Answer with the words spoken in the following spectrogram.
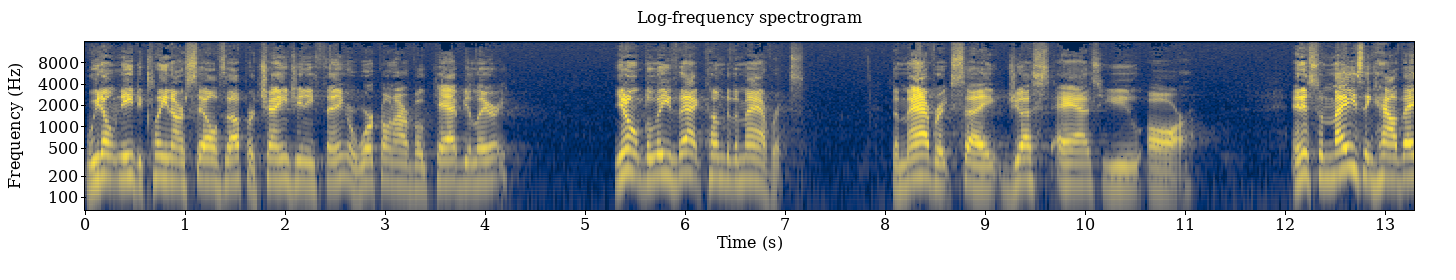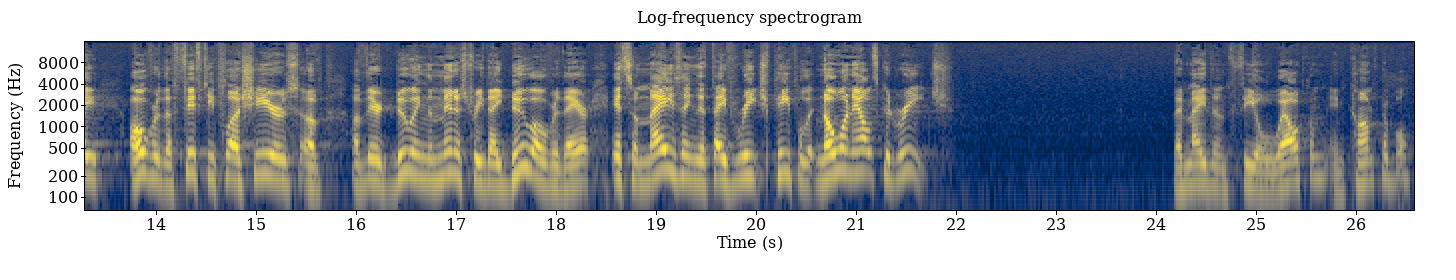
We don't need to clean ourselves up or change anything or work on our vocabulary. You don't believe that? Come to the Mavericks. The Mavericks say, just as you are. And it's amazing how they, over the 50 plus years of, of their doing the ministry they do over there, it's amazing that they've reached people that no one else could reach. They made them feel welcome and comfortable.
